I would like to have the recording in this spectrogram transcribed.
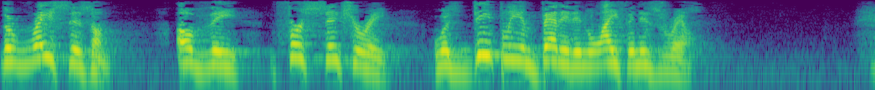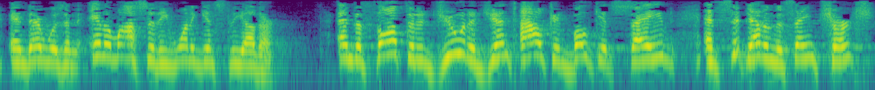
The racism of the first century was deeply embedded in life in Israel. And there was an animosity one against the other. And the thought that a Jew and a Gentile could both get saved and sit down in the same church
